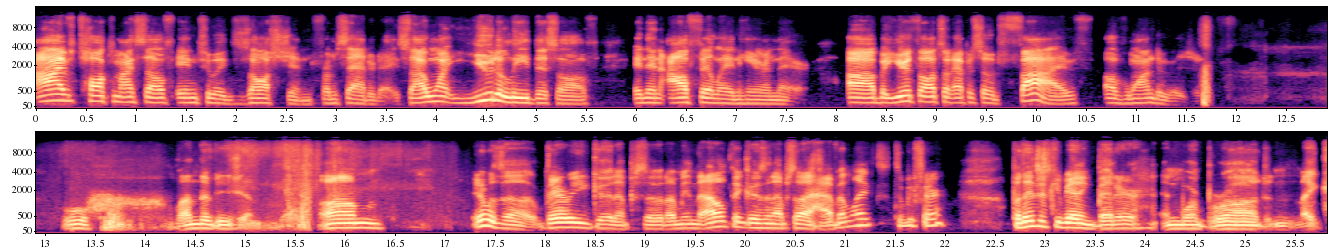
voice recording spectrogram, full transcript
I've talked myself into exhaustion from Saturday. So I want you to lead this off, and then I'll fill in here and there. Uh, but your thoughts on episode five of WandaVision? Ooh, WandaVision. Um, it was a very good episode. I mean, I don't think there's an episode I haven't liked, to be fair, but they just keep getting better and more broad and like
